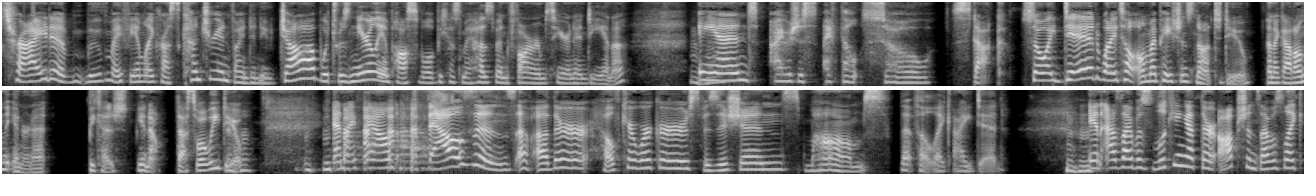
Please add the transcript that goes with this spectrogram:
try to move my family across country and find a new job, which was nearly impossible because my husband farms here in Indiana. Mm-hmm. And I was just, I felt so stuck. So I did what I tell all my patients not to do. And I got on the internet because, you know, that's what we do. Mm-hmm. and I found thousands of other healthcare workers, physicians, moms that felt like I did. Mm-hmm. And as I was looking at their options, I was like,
